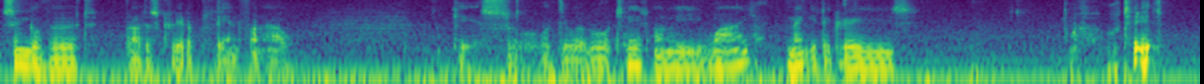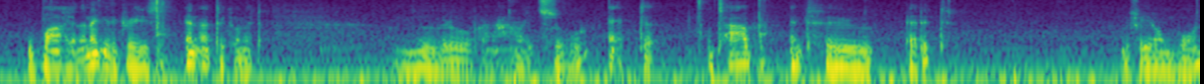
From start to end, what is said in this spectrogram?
single vert, but I'll just create a plane for now. Okay, so we'll do a rotate on the Y, 90 degrees. Rotate Y on the 90 degrees, enter to commit. Move it over. Right, so at uh, tab into edit make sure you're on one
